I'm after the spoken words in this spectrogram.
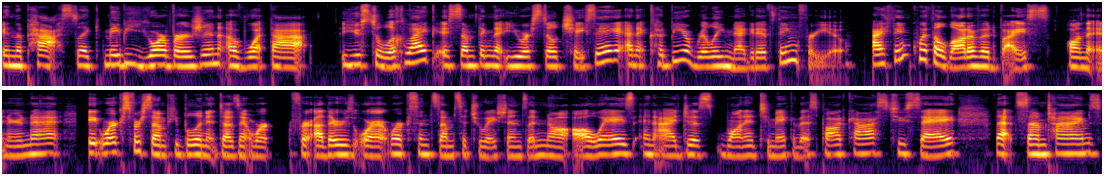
in the past. Like maybe your version of what that used to look like is something that you are still chasing, and it could be a really negative thing for you. I think with a lot of advice on the internet, it works for some people and it doesn't work for others, or it works in some situations and not always. And I just wanted to make this podcast to say that sometimes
